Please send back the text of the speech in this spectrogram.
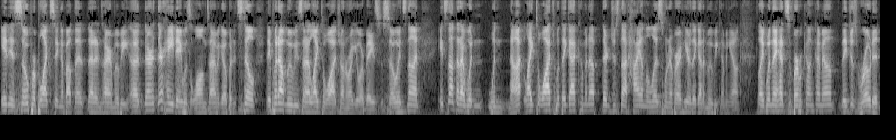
it is so perplexing about that that entire movie. Uh, their their heyday was a long time ago, but it's still they put out movies that I like to watch on a regular basis. So it's not it's not that I wouldn't would not like to watch what they got coming up. They're just not high on the list whenever I hear they got a movie coming out. Like when they had Suburbicon come out, they just wrote it.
